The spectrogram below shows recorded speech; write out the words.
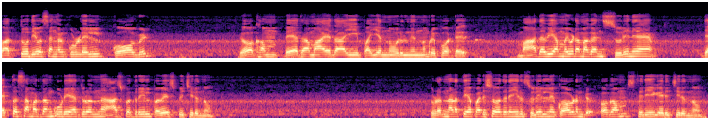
പത്തു ദിവസങ്ങൾക്കുള്ളിൽ കോവിഡ് രോഗം ഭേദമായതായി പയ്യന്നൂരിൽ നിന്നും റിപ്പോർട്ട്. മാധവി അമ്മയുടെ മകൻ സുലിനെ രക്തസമ്മർദ്ദം കൂടിയതിനെ തുടർന്ന് ആശുപത്രിയിൽ പ്രവേശിപ്പിച്ചിരുന്നു. തുടർന്ന് നടത്തിയ പരിശോധനയിൽ സുനിലിന് കോവിഡ് രോഗം സ്ഥിരീകരിച്ചിരുന്നു.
